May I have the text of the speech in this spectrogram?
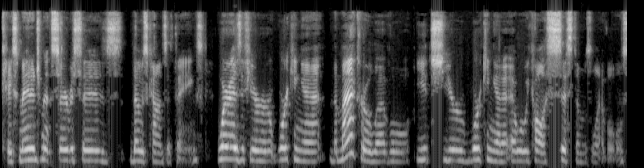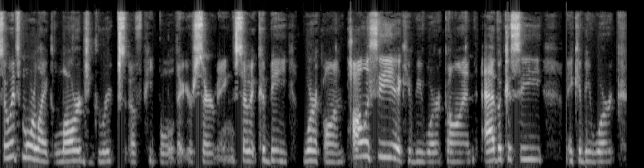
case management services, those kinds of things. Whereas if you're working at the macro level, it's, you're working at, a, at what we call a systems level. So it's more like large groups of people that you're serving. So it could be work on policy, it could be work on advocacy, it could be work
